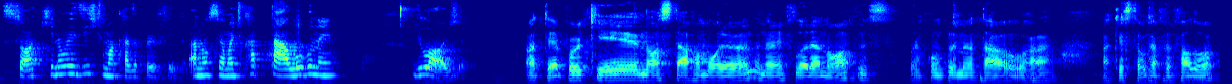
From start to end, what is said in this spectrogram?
Só que não existe uma casa perfeita. A não ser uma de catálogo, né? De loja. Até porque nós estávamos morando, né? Em Florianópolis. para complementar a, a questão que a Fran falou.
